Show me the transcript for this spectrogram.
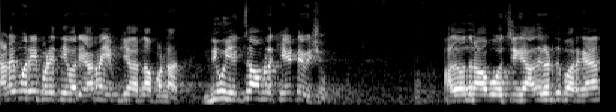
நடைமுறைப்படுத்தியவர் யாருன்னா எம்ஜிஆர் தான் பண்ணார். இதுவும் எக்ஸாமில் கேட்ட விஷயம். அதை வந்து ஞாபகம் வச்சுங்க. அதுக்கடுத்து பாருங்கள்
